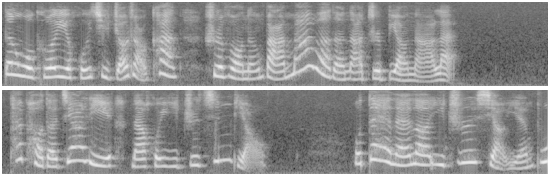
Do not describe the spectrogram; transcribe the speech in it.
但我可以回去找找看，是否能把妈妈的那只表拿来。”她跑到家里拿回一只金表。我带来了一只小盐钵，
